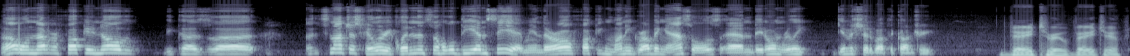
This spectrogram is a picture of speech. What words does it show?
Well, we'll never fucking know because uh, it's not just Hillary Clinton; it's the whole DNC. I mean, they're all fucking money grubbing assholes, and they don't really give a shit about the country. very true, very true.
